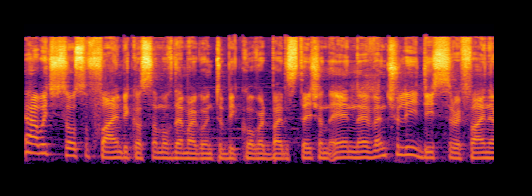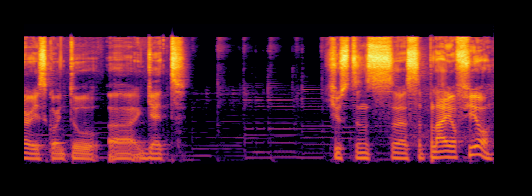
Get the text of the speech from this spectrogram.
Yeah, which is also fine because some of them are going to be covered by the station. And eventually this refinery is going to uh, get Houston's uh, supply of fuel.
